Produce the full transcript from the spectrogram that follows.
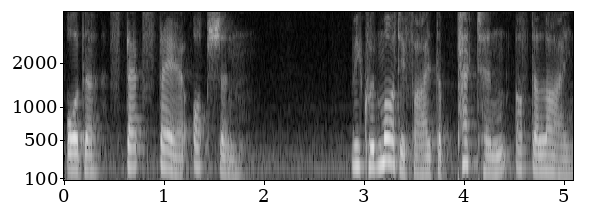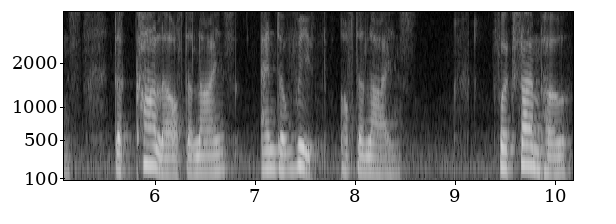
or the step stair option. We could modify the pattern of the lines, the color of the lines, and the width of the lines. For example,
